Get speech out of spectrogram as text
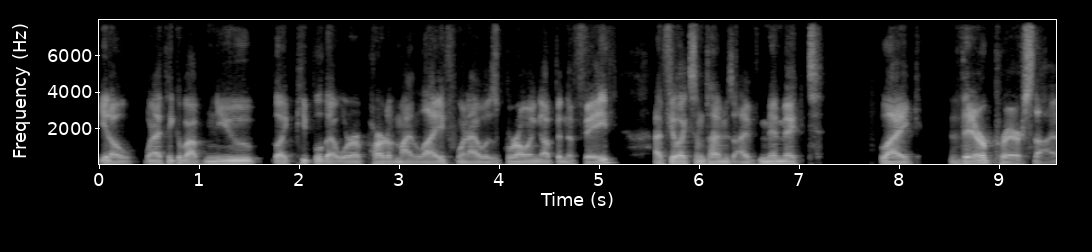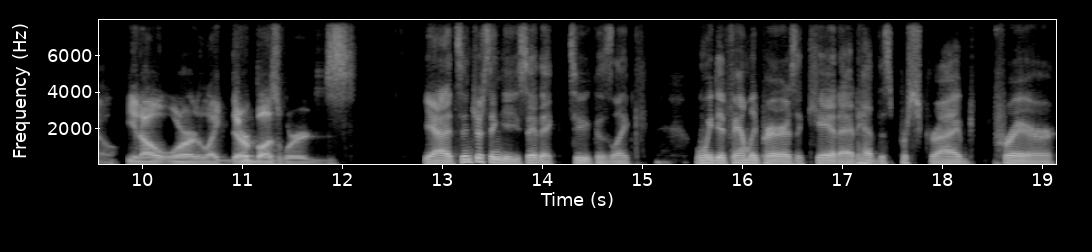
you know when I think about new like people that were a part of my life when I was growing up in the faith, I feel like sometimes I've mimicked like their prayer style, you know, or like their buzzwords. Yeah, it's interesting that you say that too, because like when we did family prayer as a kid, I'd have this prescribed prayer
